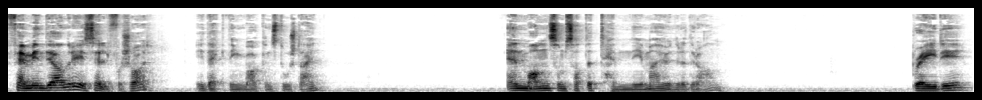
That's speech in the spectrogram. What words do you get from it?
Fem indianere i selvforsvar, i dekning bak en stor stein. En mann som satte tennene i meg under et ran. Brady,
